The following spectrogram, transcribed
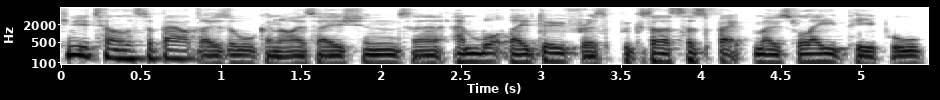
Can you tell us about those organisations uh, and what they do for us? Because I suspect most lay people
